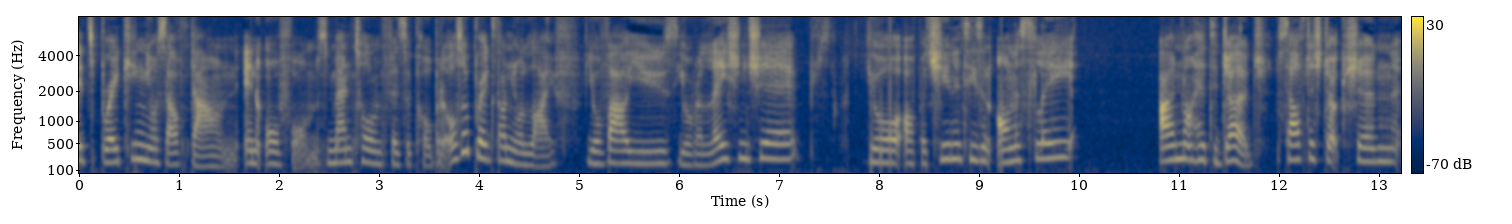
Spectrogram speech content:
It's breaking yourself down in all forms, mental and physical, but it also breaks down your life, your values, your relationships, your opportunities, and honestly, I'm not here to judge. Self destruction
